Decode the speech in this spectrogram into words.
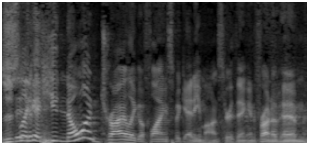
just like a hu- no one try like a flying spaghetti monster thing in front of him.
